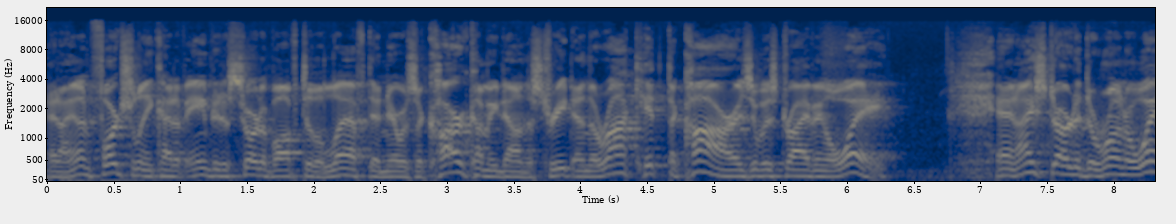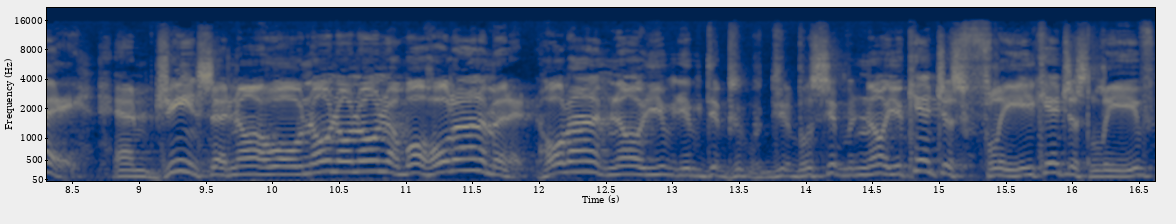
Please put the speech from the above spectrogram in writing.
and I unfortunately kind of aimed it sort of off to the left, and there was a car coming down the street, and the rock hit the car as it was driving away. And I started to run away. And Gene said, "No, well, no, no, no, no. Well, hold on a minute. Hold on. No, you, you no, you can't just flee. You can't just leave."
